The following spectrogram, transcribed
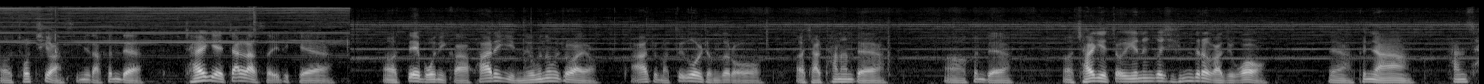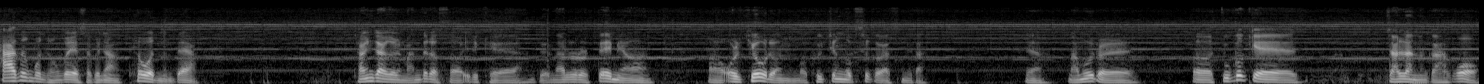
어, 좋지가 않습니다. 근데 잘게 잘라서 이렇게, 어, 떼 보니까 화력이 너무너무 좋아요. 아주 막 뜨거울 정도로, 어, 잘 타는데, 어, 근데, 어, 잘게 쪼개는 것이 힘들어가지고, 예, 그냥 한 4등분 정도에서 그냥 태웠는데 장작을 만들어서 이렇게 난로를 떼면 어, 올 겨울은 뭐 걱정 없을 것 같습니다. 예, 나무를 어, 두껍게 잘랐는가 하고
